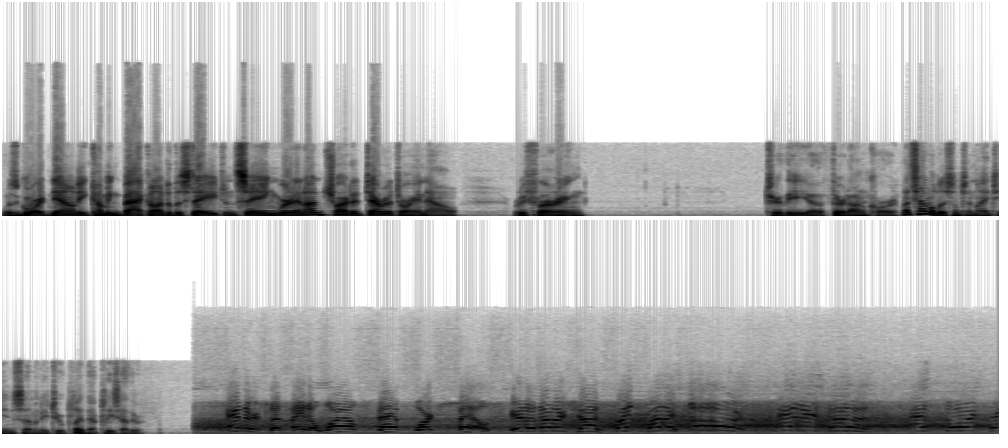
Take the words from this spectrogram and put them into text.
was Gord Downie coming back onto the stage and saying, We're in uncharted territory now, referring to the uh, third encore. Let's have a listen to 1972. Play that, please, Heather. Henderson made a wild stab for it fell. Here's another shot right by the score! Henderson has scored for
